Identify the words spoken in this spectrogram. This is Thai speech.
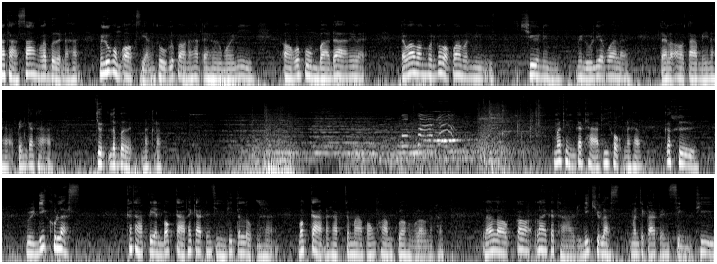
คาถาสร้างระเบิดนะฮะ ไม่รู้ผมออกเสียงถูกหรือเปล่านะฮะ แต่เฮอร์ i มนีออกว่าบุมบาด้านี่แหละ แต่ว่าบางคนก็บอกว่ามันมีอีกชื่อหนึ่งไม่รู้เรียกว่าอะไร แต่เราเอาตามนี้นะฮะ เป็นคาถาจุดระเบิดนะครับมาร์มาถึงคาถาที่ 6 นะครับ ก็คือ ridiculous คาถาเปลี่ยนบล็อกการ์ดให้กลายเป็นสิ่งที่ตลกนะฮะบล็อกการ์ดนะครับจะมาพร้อมความกลัวของเรานะครับ แล้วเราก็ไล่คาถา ridiculous มันจะกลายเป็นสิ่งที่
